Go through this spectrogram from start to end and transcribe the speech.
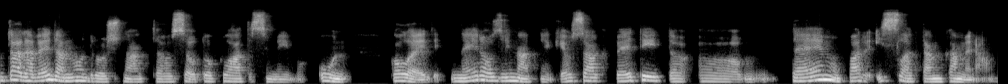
Un tādā veidā nodrošināt uh, sev to klātesamību. Un kolēģi, neirozinātnieki jau sāka pētīt um, tēmu par izslēgtām kamerām.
